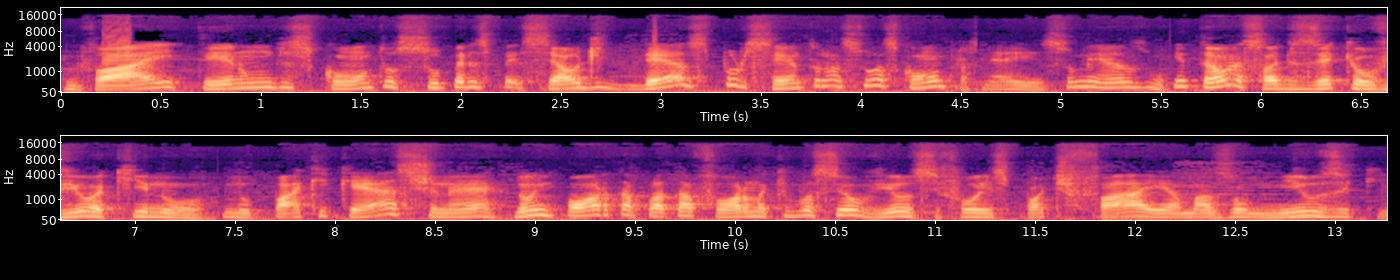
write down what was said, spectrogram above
vai ter um desconto super especial de 10% nas suas compras. É isso mesmo. Então é só dizer que ouviu aqui no, no PacCast, né? Não importa a plataforma que você ouviu, se foi Spotify, Amazon Music,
